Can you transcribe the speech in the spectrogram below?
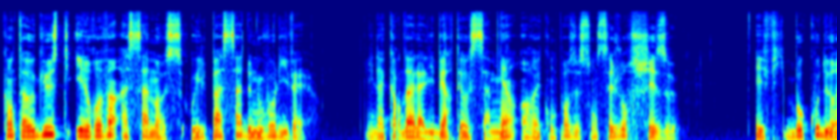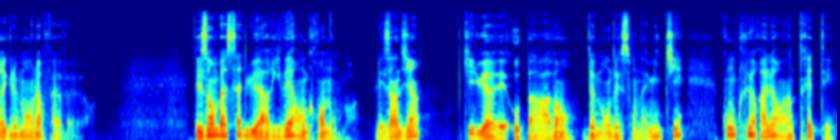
Quant à Auguste, il revint à Samos, où il passa de nouveau l'hiver. Il accorda la liberté aux Samiens en récompense de son séjour chez eux, et fit beaucoup de règlements en leur faveur. Des ambassades lui arrivèrent en grand nombre. Les Indiens, qui lui avaient auparavant demandé son amitié, conclurent alors un traité,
